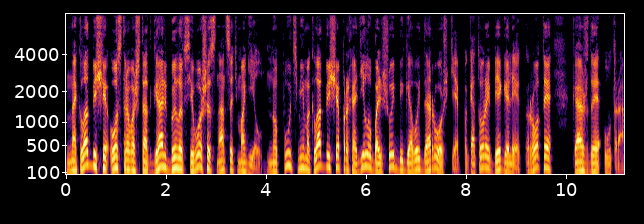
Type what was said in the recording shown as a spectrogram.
на кладбище острова Штатгаль было всего 16 могил, но путь мимо кладбища проходил у большой беговой дорожки, по которой бегали роты каждое утро.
